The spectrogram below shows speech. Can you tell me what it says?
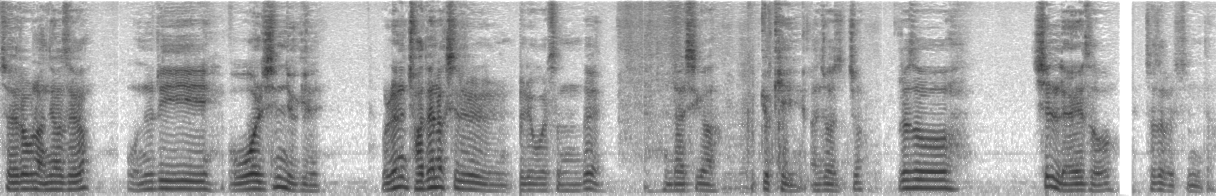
자 여러분 안녕하세요. 오늘이 5월 16일. 원래는 좌대 낚시를 하려고 했었는데 날씨가 급격히 안 좋아졌죠. 그래서 실내에서 찾아뵙습니다.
